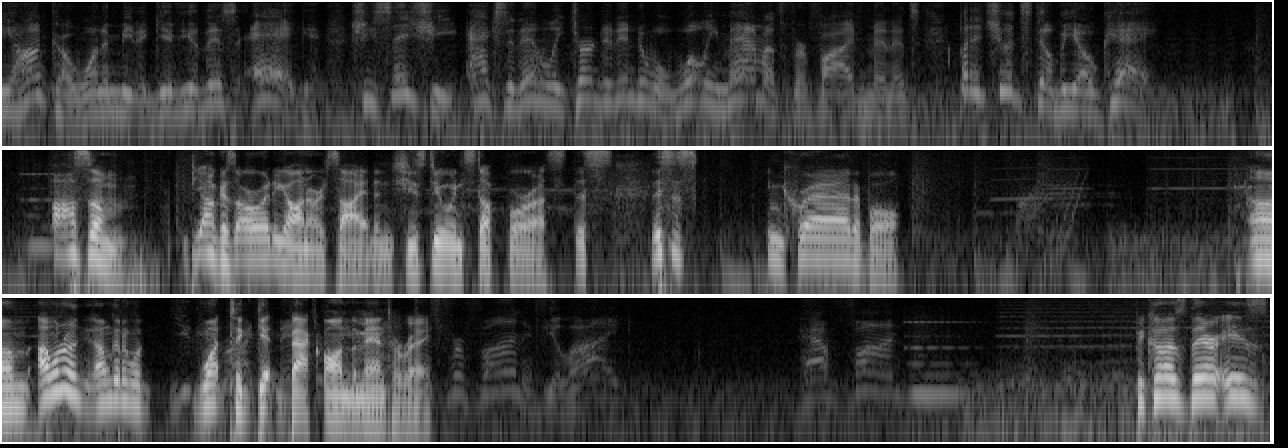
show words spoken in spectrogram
Bianca wanted me to give you this egg. She says she accidentally turned it into a woolly mammoth for five minutes, but it should still be okay. Awesome. Bianca's already on our side and she's doing stuff for us. This this is incredible. Um, I want to. I'm gonna want to get back on the manta ray. Because there is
